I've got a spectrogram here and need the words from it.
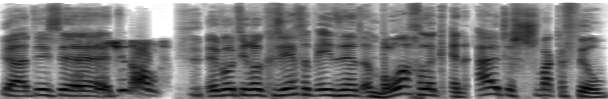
Ja, het is... Dat eh, is gênant. er wordt hier ook gezegd op internet, een belachelijk en uiterst zwakke film.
